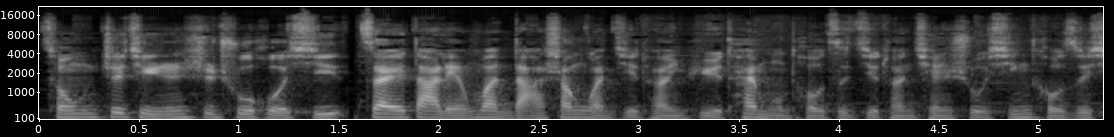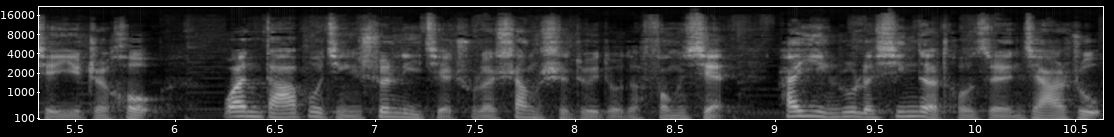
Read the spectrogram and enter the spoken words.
从知情人士处获悉，在大连万达商管集团与泰蒙投资集团签署新投资协议之后，万达不仅顺利解除了上市对赌的风险，还引入了新的投资人加入。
